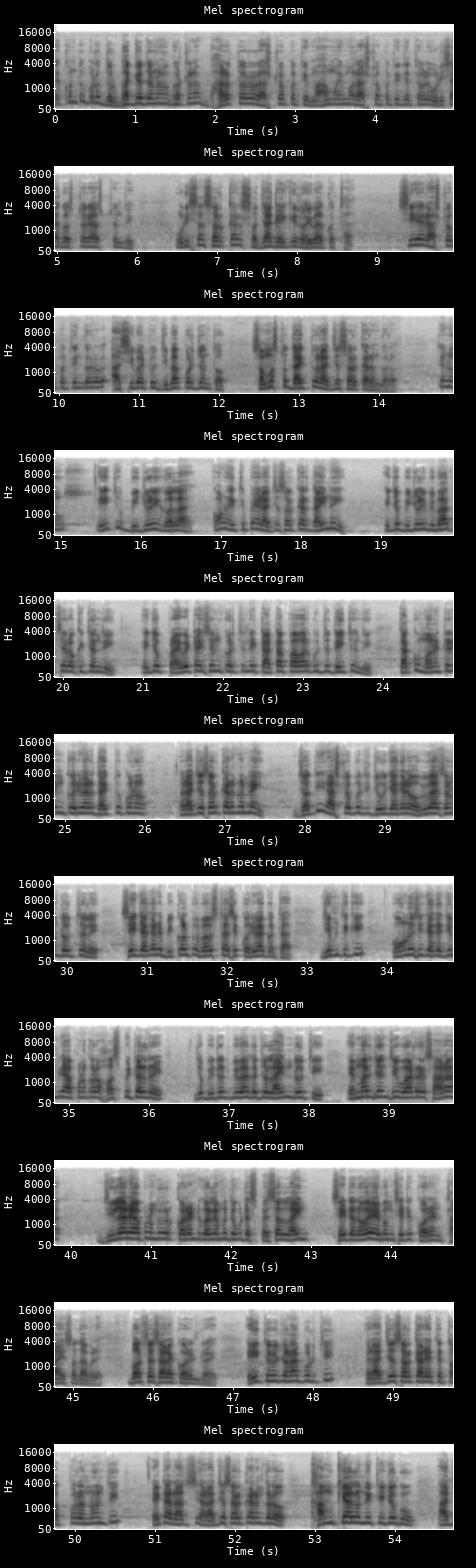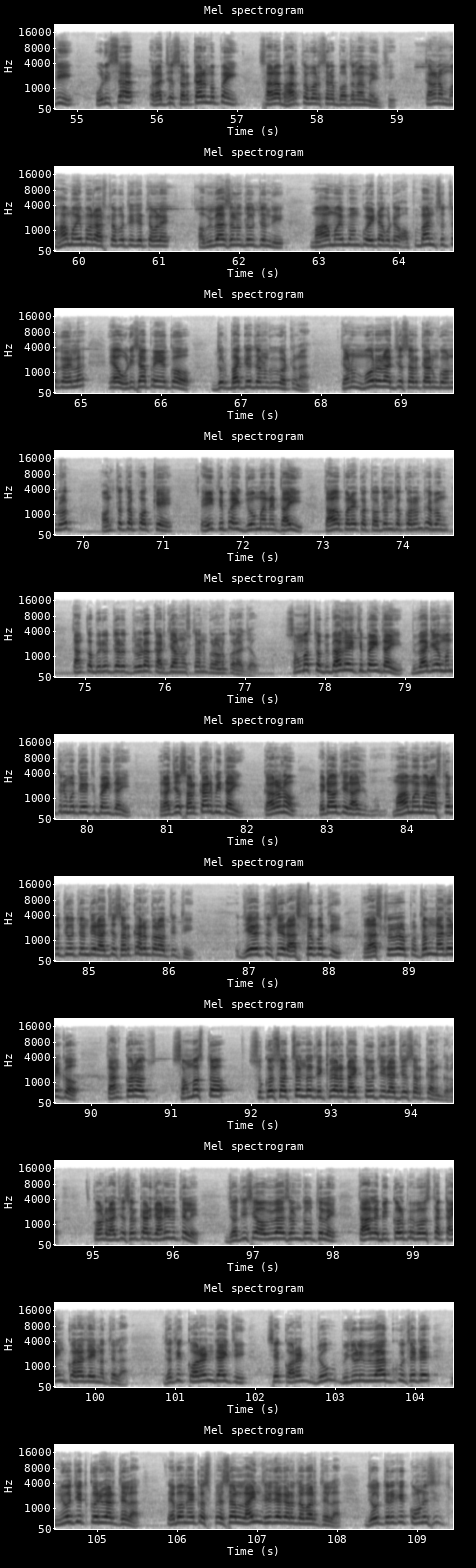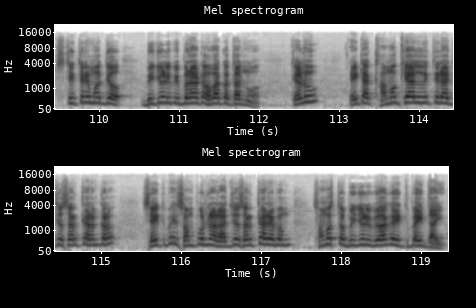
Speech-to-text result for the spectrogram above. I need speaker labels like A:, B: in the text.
A: ଦେଖନ୍ତୁ ବଡ଼ ଦୁର୍ଭାଗ୍ୟଜନକ ଘଟଣା। ଭାରତର ରାଷ୍ଟ୍ରପତି ମହାମହିମ ରାଷ୍ଟ୍ରପତି ଯେତେବେଳେ ଓଡ଼ିଶା ଗସ୍ତରେ ଆସୁଛନ୍ତି ଓଡ଼ିଶା ସରକାର ସଜାଗ ହେଇକି ରହିବା କଥା। ସିଏ ରାଷ୍ଟ୍ରପତିଙ୍କର ଆସିବାଠୁ ଯିବା ପର୍ଯ୍ୟନ୍ତ ସମସ୍ତ ଦାୟିତ୍ୱ ରାଜ୍ୟ ସରକାରଙ୍କର। ତେଣୁ ଏଇ ଯେଉଁ ବିଜୁଳି ଗଲା କ'ଣ ଏଥିପାଇଁ ରାଜ୍ୟ ସରକାର ଦାୟୀ ନାହିଁ? ଏଇ ଯେଉଁ ବିଜୁଳି ବିଭାଗ ସେ ରଖିଛନ୍ତି ଏଇ ଯେଉଁ ପ୍ରାଇଭେଟାଇଜେସନ୍ କରିଛନ୍ତି ଟାଟା ପାୱାରକୁ ଯେଉଁ ଦେଇଛନ୍ତି ତାକୁ ମନିଟରିଂ କରିବାର ଦାୟିତ୍ୱ କ'ଣ ରାଜ୍ୟ ସରକାରଙ୍କର ନାହିଁ? ଯଦି ରାଷ୍ଟ୍ରପତି ଯେଉଁ ଜାଗାରେ ଅଭିଭାଷଣ ଦେଉଥିଲେ ସେଇ ଜାଗାରେ ବିକଳ୍ପ ବ୍ୟବସ୍ଥା ସେ କରିବା କଥା। ଯେମିତିକି କୌଣସି ଜାଗା ଯେମିତି ଆପଣଙ୍କର ହସ୍ପିଟାଲରେ ଯେଉଁ ବିଦ୍ୟୁତ ବିଭାଗ ଯେଉଁ ଲାଇନ୍ ଦେଉଛି ଏମର୍ଜେନ୍ସି ୱାର୍ଡ଼ରେ ସାରା ଜିଲ୍ଲାରେ ଆପଣଙ୍କର କରେଣ୍ଟ ଗଲେ ମଧ୍ୟ ଗୋଟେ ସ୍ପେଶାଲ ଲାଇନ୍ ସେଇଟା ରହେ ଏବଂ ସେଇଠି କରେଣ୍ଟ ଥାଏ ସଦାବେଳେ। ବର୍ଷ ସାରା କରେଣ୍ଟ ରହେ। ଏଇଥିରୁ ଜଣାପଡ଼ୁଛି ରାଜ୍ୟ ସରକାର ଏତେ ତତ୍ପର ନୁହନ୍ତି। ଏଇଟା ରାଜ୍ୟ ସରକାରଙ୍କର ଖାମଖିଆଲ ନୀତି ଯୋଗୁଁ ଆଜି ଓଡ଼ିଶା ରାଜ୍ୟ ସରକାରଙ୍କ ପାଇଁ ସାରା ଭାରତବର୍ଷରେ ବଦନାମ ହେଇଛି। କାରଣ ମହାମହିମ ରାଷ୍ଟ୍ରପତି ଯେତେବେଳେ ଅଭିଭାଷଣ ଦେଉଛନ୍ତି ମହାମହିମଙ୍କୁ ଏଇଟା ଗୋଟେ ଅପମାନ ସୂଚକ ହେଲା ଏହା ଓଡ଼ିଶା ପାଇଁ ଏକ ଦୁର୍ଭାଗ୍ୟଜନକ ଘଟଣା। ତେଣୁ ମୋର ରାଜ୍ୟ ସରକାରଙ୍କୁ ଅନୁରୋଧ ଅନ୍ତତଃ ପକ୍ଷେ ଏଇଥିପାଇଁ ଯେଉଁମାନେ ଦାୟୀ ତା ଉପରେ ଏକ ତଦନ୍ତ କରନ୍ତୁ ଏବଂ ତାଙ୍କ ବିରୁଦ୍ଧରେ ଦୃଢ଼ କାର୍ଯ୍ୟାନୁଷ୍ଠାନ ଗ୍ରହଣ କରାଯାଉ। ସମସ୍ତ ବିଭାଗ ଏଥିପାଇଁ ଦାୟୀ ବିଭାଗୀୟ ମନ୍ତ୍ରୀ ମଧ୍ୟ ଏଥିପାଇଁ ଦାୟୀ ରାଜ୍ୟ ସରକାର ବି ଦାୟୀ। କାରଣ ଏଇଟା ହେଉଛି ମହାମହିମ ରାଷ୍ଟ୍ରପତି ହେଉଛନ୍ତି ରାଜ୍ୟ ସରକାରଙ୍କର ଅତିଥି। ଯେହେତୁ ସେ ରାଷ୍ଟ୍ରପତି ରାଷ୍ଟ୍ରର ପ୍ରଥମ ନାଗରିକ ତାଙ୍କର ସମସ୍ତ ସୁଖ ସ୍ୱଚ୍ଛନ୍ଦ ଦେଖିବାର ଦାୟିତ୍ୱ ହେଉଛି ରାଜ୍ୟ ସରକାରଙ୍କର। କ'ଣ ରାଜ୍ୟ ସରକାର ଜାଣିନଥିଲେ? ଯଦି ସେ ଅଭିଭାଷଣ ଦେଉଥିଲେ ତାହେଲେ ବିକଳ୍ପ ବ୍ୟବସ୍ଥା କାହିଁକି କରାଯାଇନଥିଲା ଯଦି କରେଣ୍ଟ ଯାଇଛି ସେ କରେଣ୍ଟ ଯେଉଁ ବିଜୁଳି ବିଭାଗକୁ ସେଠି ନିୟୋଜିତ କରିବାର ଥିଲା ଏବଂ ଏକ ସ୍ପେଶାଲ ଲାଇନ୍ ସେ ଜାଗାରେ ଦେବାର ଥିଲା ଯେଉଁଥିରେ କି କୌଣସି ସ୍ଥିତିରେ ମଧ୍ୟ ବିଜୁଳି ବିଭ୍ରାଟ ହେବା କଥା ନୁହଁ। ତେଣୁ ଏଇଟା ଖାମଖିଆଲ ନୀତି ରାଜ୍ୟ ସରକାରଙ୍କର। ସେଇଥିପାଇଁ ସମ୍ପୂର୍ଣ୍ଣ ରାଜ୍ୟ ସରକାର ଏବଂ ସମସ୍ତ ବିଜୁଳି ବିଭାଗ ଏଥିପାଇଁ ଦାୟୀ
